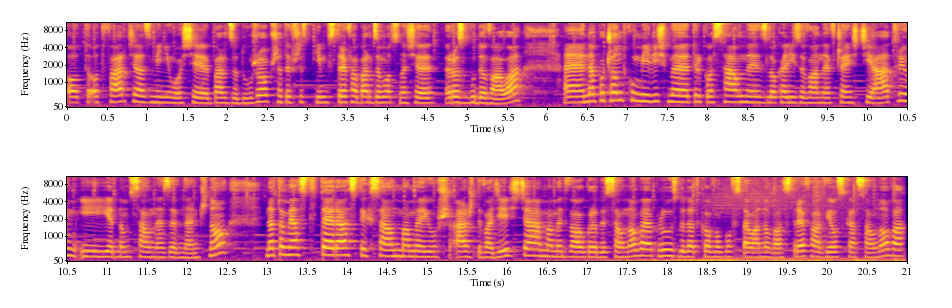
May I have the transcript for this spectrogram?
Od otwarcia zmieniło się bardzo dużo. Przede wszystkim strefa bardzo mocno się rozbudowała. E, Na początku mieliśmy tylko sauny zlokalizowane w części atrium i jedną saunę zewnętrzną. Natomiast teraz tych saun mamy już aż 20. Mamy dwa ogrody saunowe, plus dodatkowo powstała nowa strefa, wioska saunowa.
